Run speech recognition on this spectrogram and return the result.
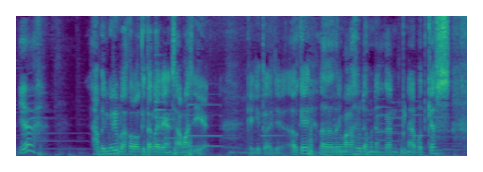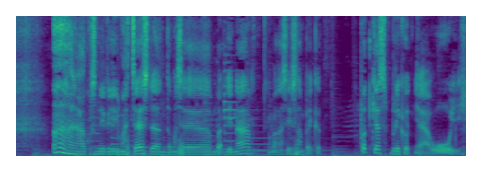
ya hampir mirip lah kalau kita kalian yang sama sih ya kayak gitu aja. Oke eh, terima kasih udah mendengarkan Pinar Podcast. Eh, aku sendiri Mas Ces dan teman saya Mbak Dinar terima kasih sampai ke podcast berikutnya. Wuih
